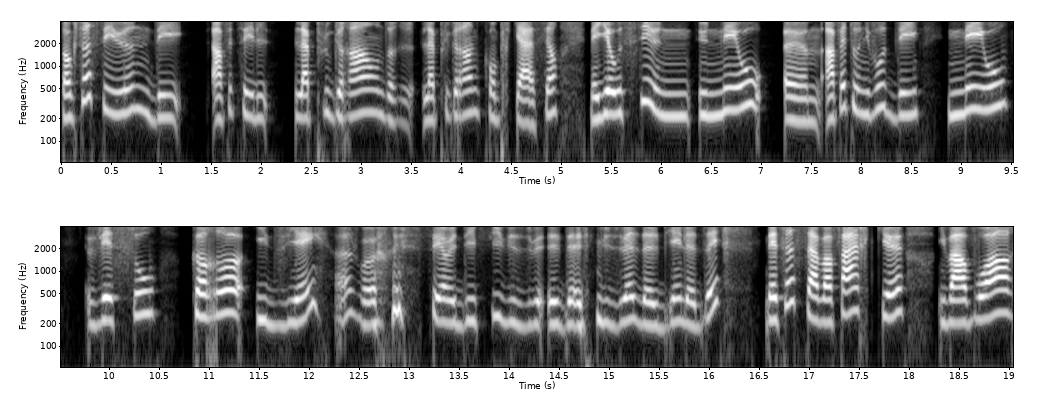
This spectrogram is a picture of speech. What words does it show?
Donc, ça, c'est une des en fait, c'est la plus grande, la plus grande complication. Mais il y a aussi une, néo, euh, en fait, au niveau des néo-vaisseaux choroïdiens, hein, c'est un défi visuel de, visuel de bien le dire, mais ça, ça va faire que il va avoir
